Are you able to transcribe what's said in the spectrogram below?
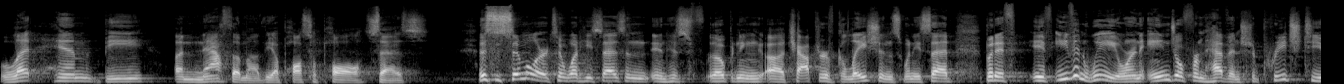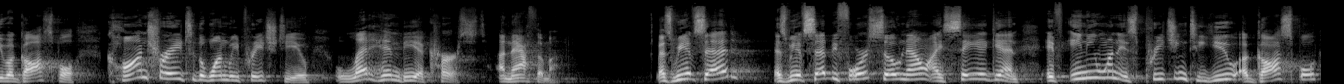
Let him be anathema, the Apostle Paul says. This is similar to what he says in, in his opening uh, chapter of Galatians when he said, But if, if even we or an angel from heaven should preach to you a gospel contrary to the one we preach to you, let him be accursed, anathema. As we have said, as we have said before, so now I say again, if anyone is preaching to you a gospel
